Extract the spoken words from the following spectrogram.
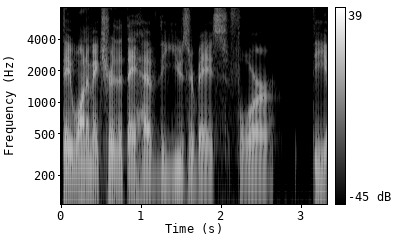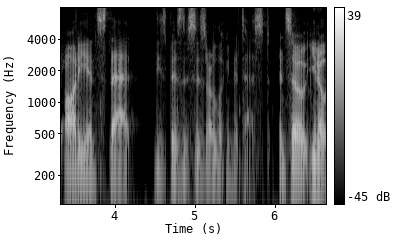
they want to make sure that they have the user base for the audience that these businesses are looking to test. And so, you know,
